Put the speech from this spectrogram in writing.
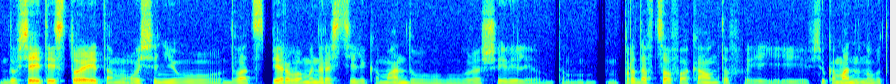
до всей этой истории, там, осенью 21-го мы нарастили команду, расширили там продавцов, аккаунтов и всю команду, ну, вот,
